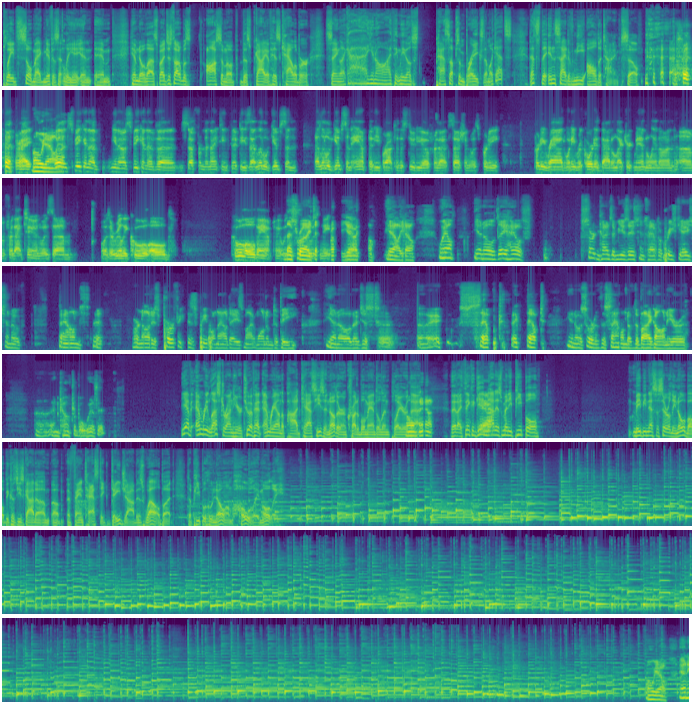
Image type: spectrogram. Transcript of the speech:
played so magnificently, and him him no less. But I just thought it was awesome of this guy of his caliber saying like, ah, you know, I think maybe I'll just pass up some breaks. And I'm like, that's that's the inside of me all the time. So, right. Oh yeah. Well, and speaking of you know, speaking of uh, stuff from the 1950s, that little Gibson, that little Gibson amp that he brought to the studio for that session was pretty pretty rad. What he recorded that electric mandolin on um, for that tune was um, was a really cool old cool old amp. It was that's right. Was neat. Yeah, yeah, yeah, yeah. Well, you know, they have certain kinds of musicians have appreciation of sounds that are not as perfect as people nowadays might want them to be. You know, they're just uh, accept accept you know sort of the sound of the bygone era uh, and comfortable with it. You have Emory Lester on here too. I've had Emory on the podcast. He's another incredible mandolin player oh, that man. that I think again yeah. not as many people maybe necessarily know about because he's got a, a, a fantastic day job as well. But the people who know him, holy moly.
